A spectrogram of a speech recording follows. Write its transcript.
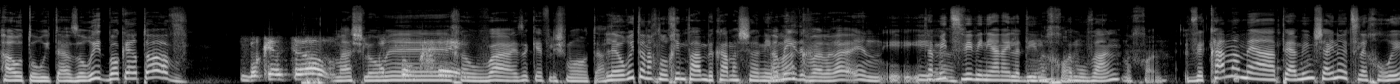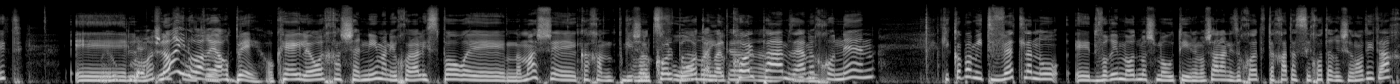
האוטוריטה. אז אורית, בוקר טוב. בוקר טוב. מה שלומך? אהובה? איזה כיף לשמוע אותך. לאורית אנחנו הולכים פעם בכמה שנים. תמיד, רק. אבל אין. תמיד סביב עניין הילדים, נכון. כמובן. נכון. וכמה מהפעמים שהיינו אצלך, אורית, אה, לא היינו הרי. הרבה, אוקיי? לאורך השנים אני יכולה לספור אה, ממש אה, ככה פגישות ספורות, אבל כל פעם זה היה. מכונן, כי כל פעם התווית לנו אה, דברים מאוד משמעותיים. למשל, אני זוכרת את אחת השיחות הראשונות איתך,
